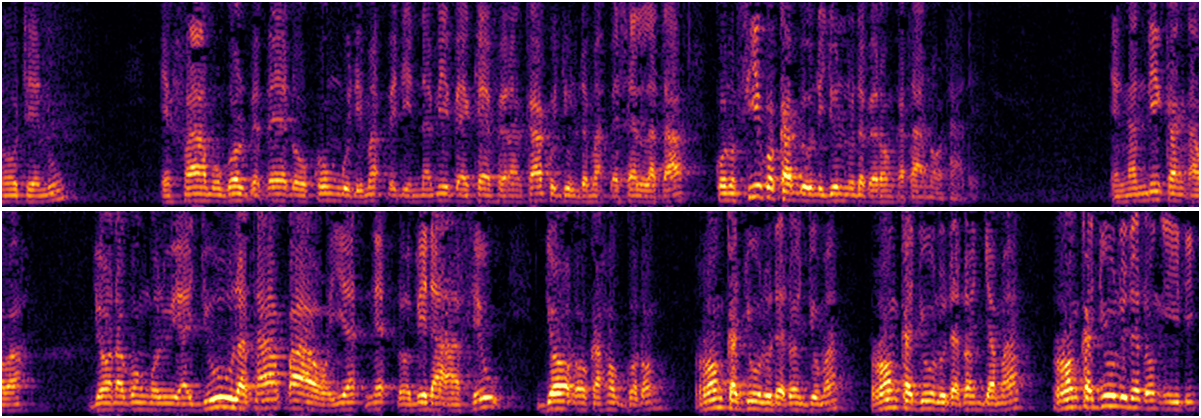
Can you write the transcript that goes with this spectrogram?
noote ndu. E faamugol ɓe ɓeeɗo konnguɗi maɓɓe ɗin nabiɓe keferan ka ko julde maɓɓe sellata kono fii ko kamɓe woni julnude ɓe ronkata notade e nganndi kan awa jooɗagol ngol wiya juulata ɓaawo neɗɗo biɗa a few jooɗo ka hoggo ɗon. Ronka juulude ɗon juma ronka juulude ɗon jama ronka juulude ɗon iidi.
